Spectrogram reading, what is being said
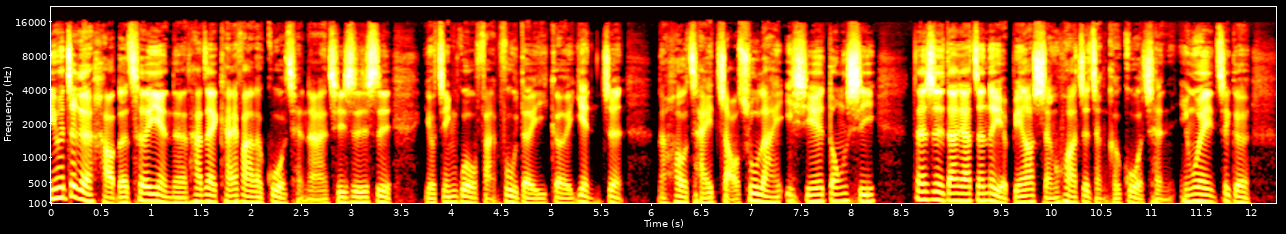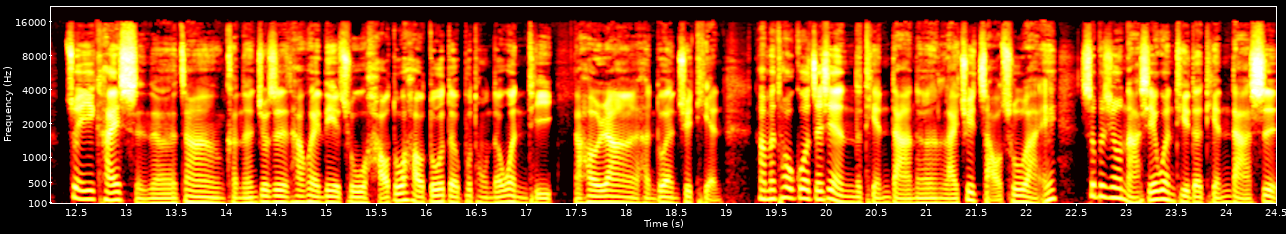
因为这个好的测验呢，它在开发的过程啊，其实是有经过反复的一个验证，然后才找出来一些东西。但是大家真的也不要神化这整个过程，因为这个最一开始呢，这样可能就是它会列出好多好多的不同的问题，然后让很多人去填。他们透过这些人的填答呢，来去找出来，诶，是不是有哪些问题的填答是，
